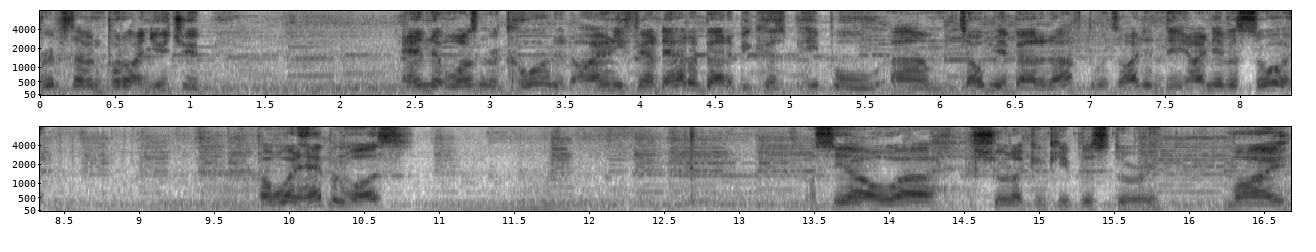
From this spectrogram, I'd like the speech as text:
rip stuff and put it on YouTube, and it wasn't recorded. I only found out about it because people um, told me about it afterwards. I didn't. I never saw it. But what happened was, see how uh, short I can keep this story. My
